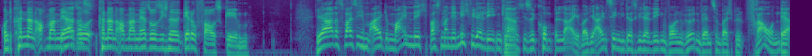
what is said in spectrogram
Und können dann auch mal mehr Ja, so, können dann auch mal mehr so sich eine Ghetto-Faust geben. Ja, das weiß ich im Allgemeinen nicht. Was man dir nicht widerlegen kann, Ja. ist diese Kumpelei. Weil die einzigen, die das widerlegen wollen würden, wären zum Beispiel Frauen. Ja.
